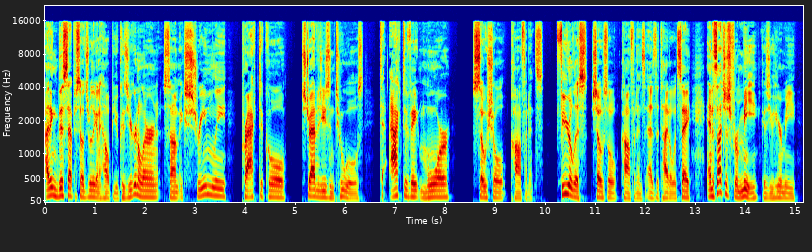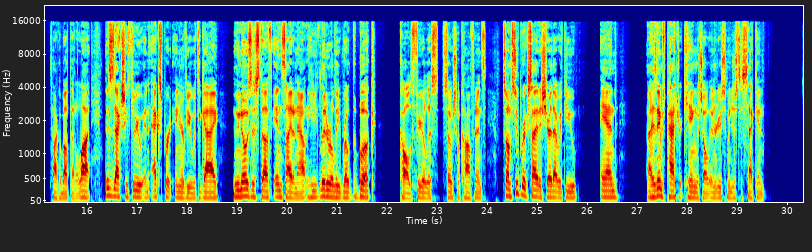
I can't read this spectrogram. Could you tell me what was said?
I think this episode is really going to help you because you're going to learn some extremely practical strategies and tools to activate more social confidence. Fearless social confidence, as the title would say. And it's not just for me, because you hear me talk about that a lot. This is actually through an expert interview with a guy who knows his stuff inside and out. He literally wrote the book called Fearless Social Confidence. So I'm super excited to share that with you. And uh, his name's Patrick King, which I'll introduce him in just a second.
